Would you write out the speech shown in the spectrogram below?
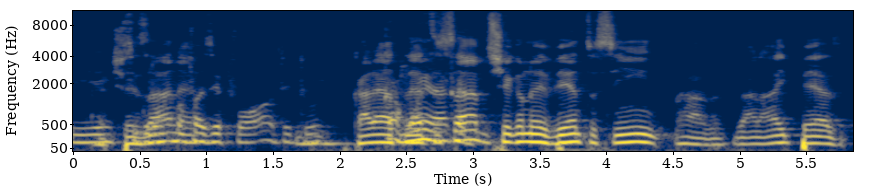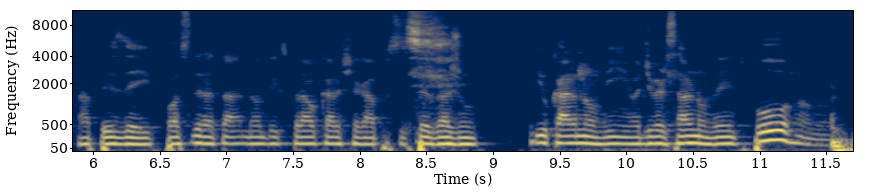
E a É, gente pesar, segurou pra né? fazer foto e tudo. Uhum. O cara é Fica atleta, ruim, né, sabe? Chega no evento assim, ah, vai lá e pesa. Ah, pesei. Posso hidratar? Não, tem que esperar o cara chegar pra se pesar junto. E o cara não vinha, o adversário não vem. Porra, mano.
